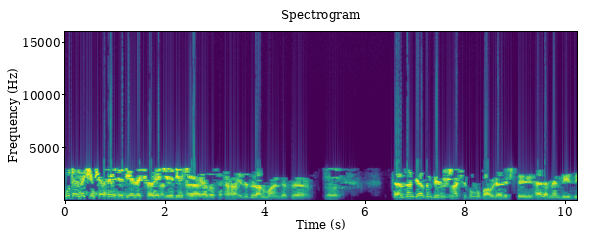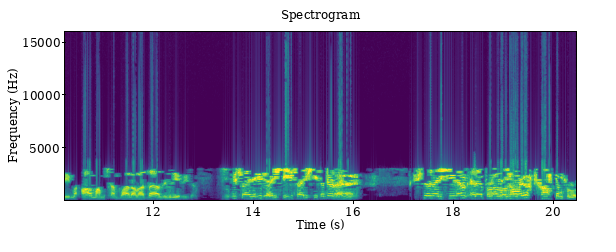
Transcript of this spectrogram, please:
Bu dəndə kim şəxs evetə hə, deyirlər, köhnə əsirə deyir ki, hə, azadsan. Dedi Duran müayəndəsi. Təzdən gəldim dedim şuna ki, bu müqaviləli işdir. Hələ mən verdiyimi almamışam, var alada zibir yedirəm. 3 ayda 3 ay işləyir, 3 ay işləyirsə 4 ay. 3-4 ay işləyirəm, hələ pul almamışam. Yox, çıxartdım pulu,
